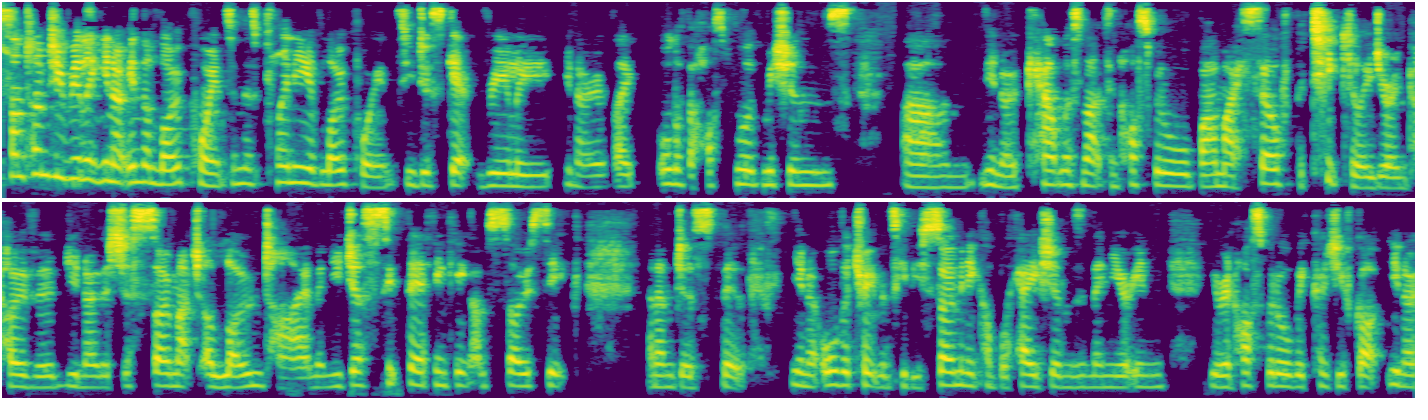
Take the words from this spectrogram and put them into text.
sometimes you really, you know, in the low points, and there's plenty of low points, you just get really, you know, like all of the hospital admissions, um, you know, countless nights in hospital by myself, particularly during COVID. You know, there's just so much alone time, and you just sit there thinking, I'm so sick and I'm just the you know all the treatments give you so many complications and then you're in you're in hospital because you've got you know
